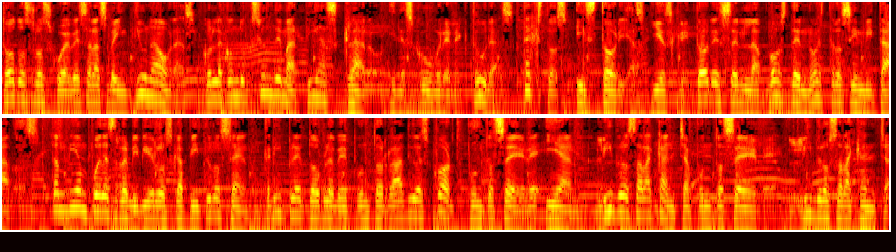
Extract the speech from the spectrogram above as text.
todos los jueves a las 21 horas con la conducción de Matías Claro y descubre lecturas, textos, historias y escritores en la voz de nuestros invitados. También puedes revivir los capítulos en www.radiosport.cl y en librosalacancha.cl. Libros a la Cancha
